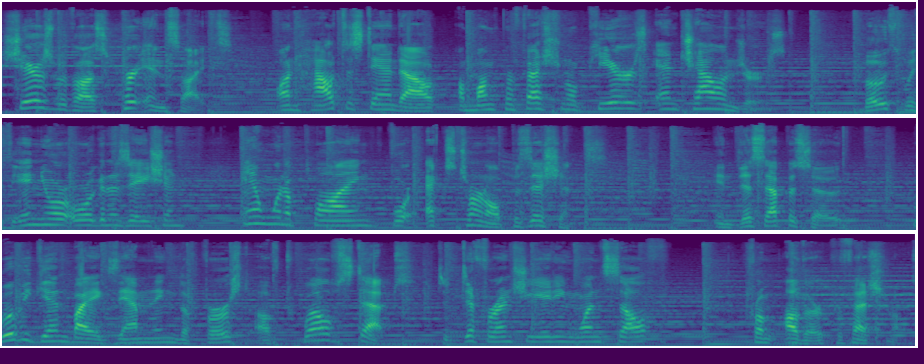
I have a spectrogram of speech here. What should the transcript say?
shares with us her insights on how to stand out among professional peers and challengers, both within your organization and when applying for external positions. In this episode, we'll begin by examining the first of 12 steps to differentiating oneself from other professionals.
